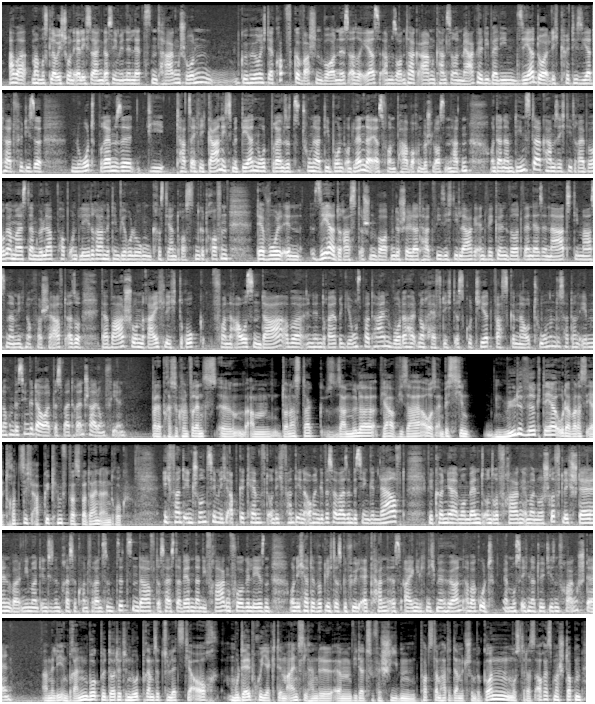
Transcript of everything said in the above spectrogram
Aber man muss, glaube ich, schon ehrlich sagen, dass ihm in den letzten Tagen schon gehörig der Kopf gewaschen worden ist. Also erst am Sonntagabend Kanzlerin Merkel, die Berlin sehr deutlich kritisiert hat für diese Notbremse, die tatsächlich gar nichts mit der Notbremse zu tun hat, die Bund und Länder erst vor ein paar Wochen beschlossen hatten. Und dann am Dienstag Dienstag haben sich die drei Bürgermeister Müller, Popp und Ledra mit dem Virologen Christian Drosten getroffen, der wohl in sehr drastischen Worten geschildert hat, wie sich die Lage entwickeln wird, wenn der Senat die Maßnahmen nicht noch verschärft. Also da war schon reichlich Druck von außen da, aber in den drei Regierungsparteien wurde halt noch heftig diskutiert, was genau tun. Und es hat dann eben noch ein bisschen gedauert, bis weitere Entscheidungen fielen. Bei der Pressekonferenz äh, am Donnerstag sah Müller, ja, wie sah er aus? Ein bisschen müde wirkt er oder war das eher trotzig abgekämpft? Was war dein Eindruck? Ich fand ihn schon ziemlich abgekämpft und ich fand ihn auch in gewisser Weise ein bisschen genervt. Wir können ja im Moment unsere Fragen immer nur schriftlich stellen, weil niemand in diesen Pressekonferenzen sitzen darf. Das heißt, da werden dann die Fragen vorgelesen und ich hatte wirklich das Gefühl, er kann es eigentlich nicht mehr hören. Aber gut, er muss sich natürlich diesen Fragen stellen. Amelie, in Brandenburg bedeutete Notbremse zuletzt ja auch, Modellprojekte im Einzelhandel ähm, wieder zu verschieben. Potsdam hatte damit schon begonnen, musste das auch erstmal stoppen.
